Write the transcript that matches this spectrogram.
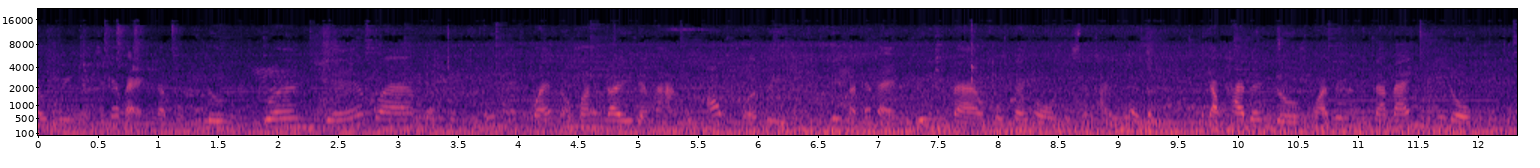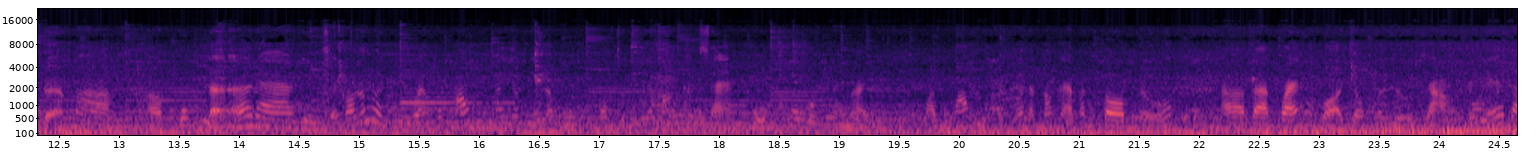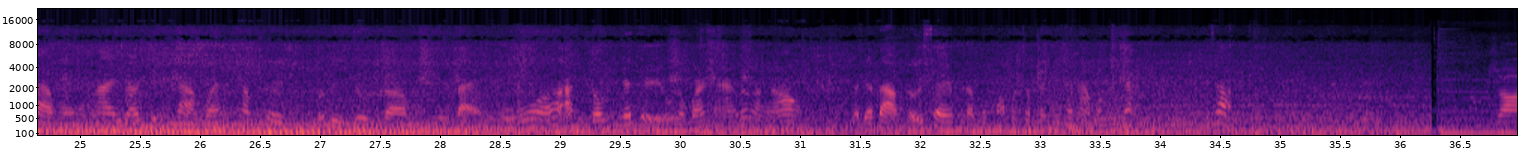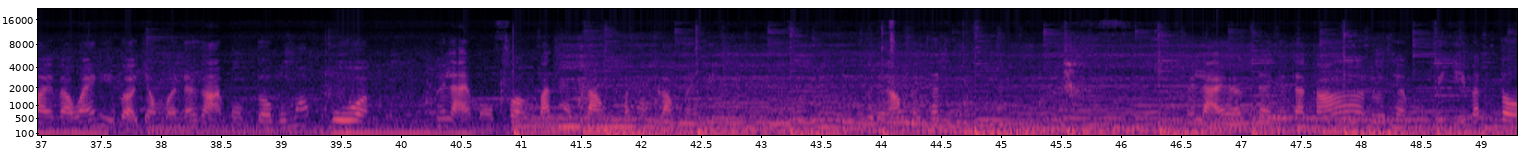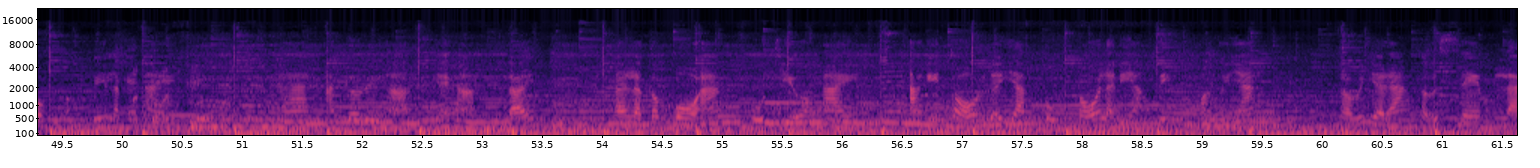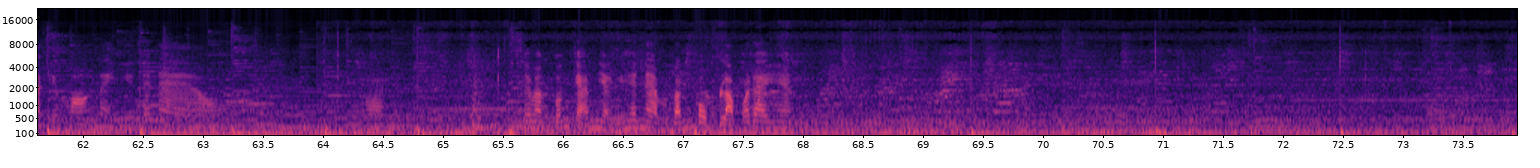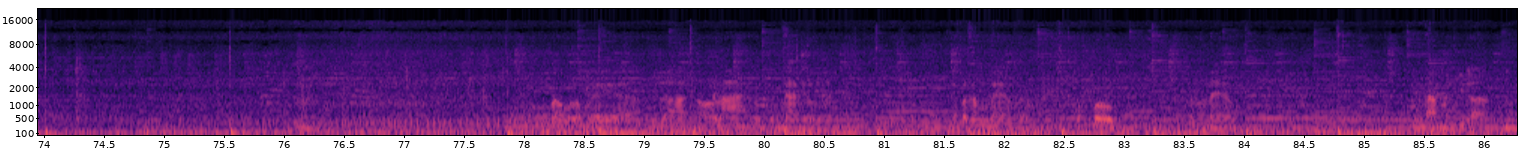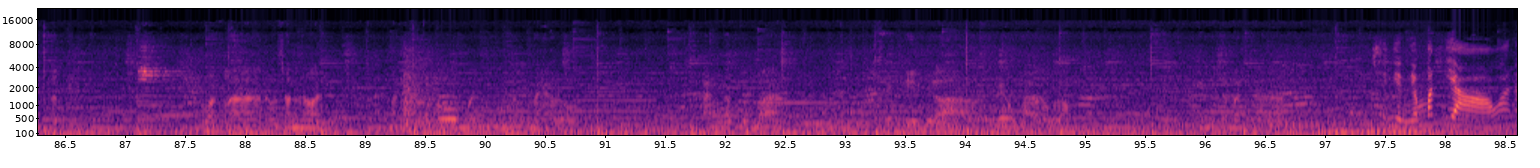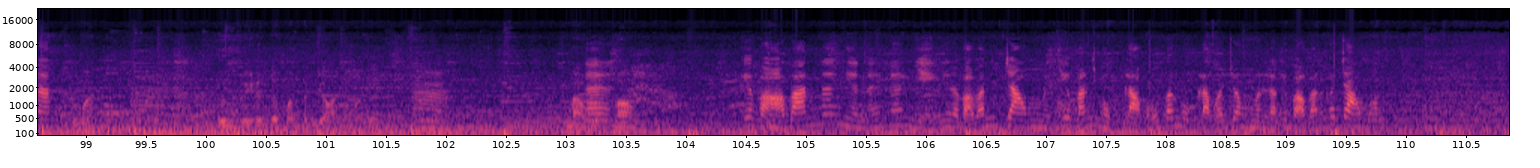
lời khuyên dành cho các bạn là cũng đừng quên ghé qua một trong những cái hàng quán ở quanh đây để mà ăn bún ốc bởi vì khi mà các bạn đi vào phủ Tây Hồ thì sẽ thấy là dọc hai bên đường ngoài việc là người ta bán những cái đồ để mà uh, cúng lễ ra thì sẽ có rất là nhiều quán bún ốc. Nó giống như là một một trong những cái món đặc sản của khu vực này vậy. Ngoài bún ốc thì mình thấy là có cả bánh tôm nữa. À, và quán mà vợ chồng mình lựa chọn để ghé vào ngày hôm nay đó chính là quán Ngâm Thuyền bởi vì được uh, người bạn anh Tuấn giới thiệu là quán ăn rất là ngon. Và để vào thử xem là bún ốc ở trong đây như thế nào mọi người nhé. Rồi và quán thì vợ chồng mình đã gọi một tô bún ốc cua với lại một phần bánh hột lòng. Bánh hột lòng này thì người đàn ông này thích. Với lại ở đây người ta có đưa thêm một cái dĩa bánh tôm không biết là cái này. À, ăn curry hả? Vậy hả? Đấy, đây là combo ăn buổi chiều hôm nay Ăn ít thôi, để dành buổi tối là đi ăn tiếp của mọi người nhé Rồi bây giờ đang thử xem là cái món này như thế nào. Rồi, Xem anh Tuấn cảm nhận như thế nào về bánh bột lọc ở đây nha. Bánh lọc này là nó lạ hơn trong nam mọi người cái bánh nấm mèo nữa có tôm bánh mèo trong nam mình chỉ có nhân thịt hoặc là đậu xanh thôi. Mà này có tôm với nấm mèo rồi ăn nó cũng uh, cái kiểu như là đây không phải bánh lọc. Kiểu như là bánh uh, Sẽ nhìn giống bánh giò quá nè đúng rồi. Hương vị nó giống bánh giò nha mọi người. Ừ. nhưng mà rất ngon. Cái vỏ bánh á, nhìn nó, nó dạng như là vỏ bánh trong này chứ bánh bột lọc Ủa bánh bột lọc ở trong mình là cái vỏ bánh có trong không?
